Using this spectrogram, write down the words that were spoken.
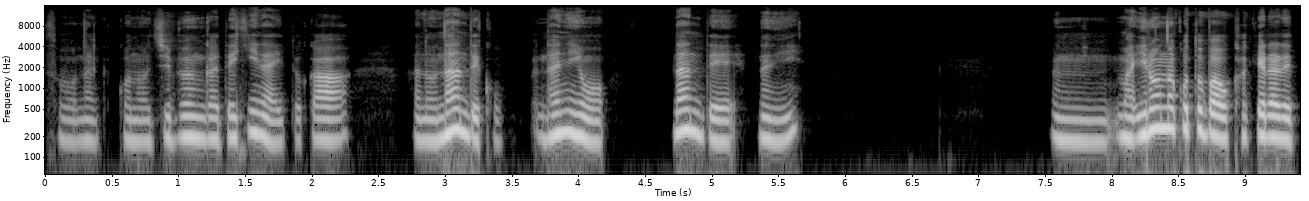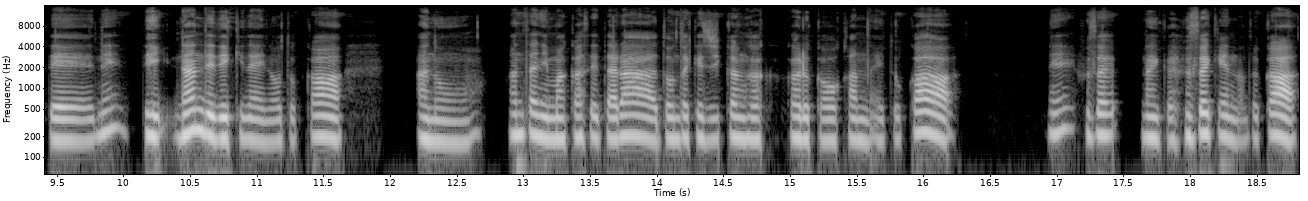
そう、なんかこの自分ができないとか、あの、なんでこ、何を、なんで、何？うん、まあ、いろんな言葉をかけられてね、で、なんでできないの？とか、あの、あんたに任せたらどんだけ時間がかかるかわかんないとか、ね、ふざ、なんかふざけんなとか、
